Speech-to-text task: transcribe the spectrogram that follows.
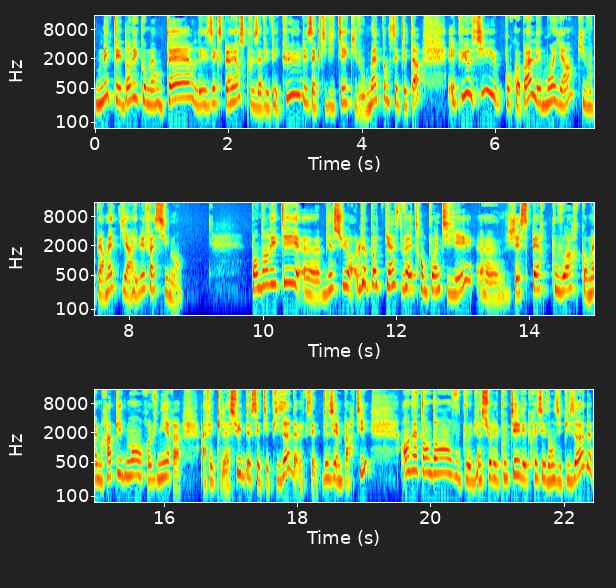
Mettez dans les commentaires les expériences que vous avez vécues, les activités qui vous mettent dans cet état, et puis aussi, pourquoi pas, les moyens qui vous permettent d'y arriver facilement. Pendant l'été, euh, bien sûr, le podcast va être en pointillé. Euh, j'espère pouvoir quand même rapidement revenir avec la suite de cet épisode, avec cette deuxième partie. En attendant, vous pouvez bien sûr écouter les précédents épisodes.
